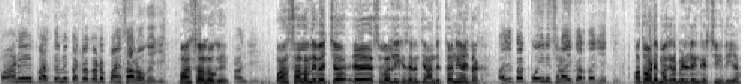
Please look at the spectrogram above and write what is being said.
ਪਾਣੀ ਭਰਦੇ ਨੂੰ ਘੱਟੋ ਘੱਟ 5 ਸਾਲ ਹੋ ਗਏ ਜੀ। 5 ਸਾਲ ਹੋ ਗਏ। ਹਾਂਜੀ। 5 ਸਾਲਾਂ ਦੇ ਵਿੱਚ ਇਸ ਵੱਲ ਕਿਸੇ ਨੇ ਧਿਆਨ ਦਿੱਤਾ ਨਹੀਂ ਅਜੇ ਤੱਕ? ਅਜੇ ਤੱਕ ਕੋਈ ਨਹੀਂ ਸੁਣਾਈ ਕਰਦਾ ਜੀ ਇੱਥੇ। ਆ ਤੁਹਾਡੇ ਮਗਰ ਬਿਲਡਿੰਗ ਕਿਸ ਚੀਜ਼ ਦੀ ਆ?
